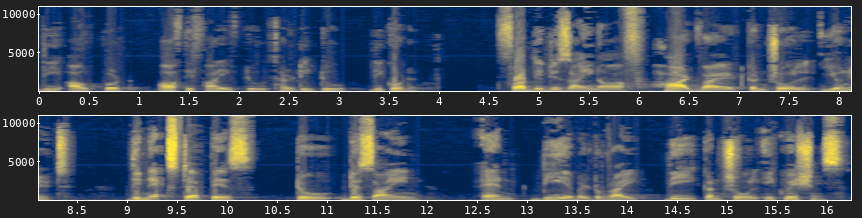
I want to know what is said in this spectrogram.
the output of the 5 to 32 decoder. For the design of hardwired control unit, the next step is to design and be able to write the control equations.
